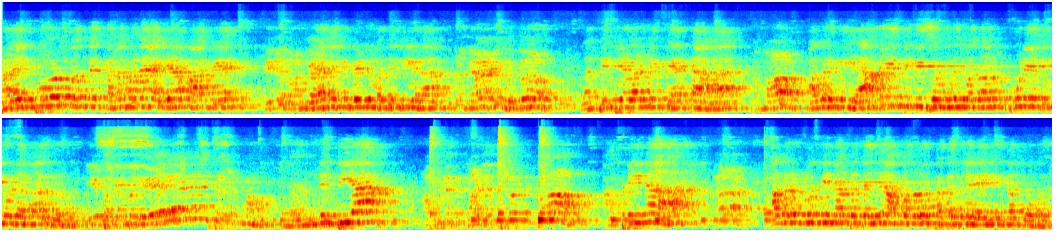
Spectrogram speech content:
களைப்போடு வந்த கணவனை ஐயா வாங்க. வேலைக்கு போயிட்டு வந்துட்டீங்களா? வந்துட்டீங்களான்னு கேட்டா அவருக்கு யானையை தூக்கி சொல்றது வந்தாலும் பூனையை தூக்கி விட மாதிரி இருக்கும். வந்துட்டியா. அப்படின்னா அவர் நூத்தி நாற்பத்தஞ்சு ஐம்பது ரூபா பக்கத்துல வேலைக்கு தான் போவார்.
